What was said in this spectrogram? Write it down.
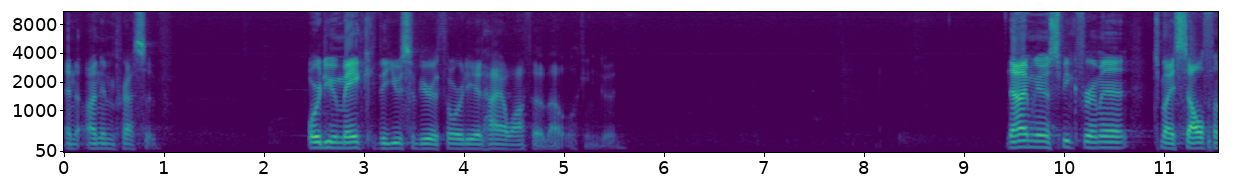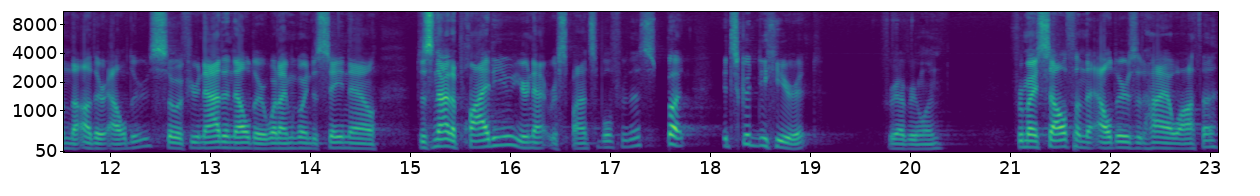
and unimpressive? Or do you make the use of your authority at Hiawatha about looking good? Now I'm going to speak for a minute to myself and the other elders. So if you're not an elder, what I'm going to say now does not apply to you. You're not responsible for this, but it's good to hear it for everyone. For myself and the elders at Hiawatha,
